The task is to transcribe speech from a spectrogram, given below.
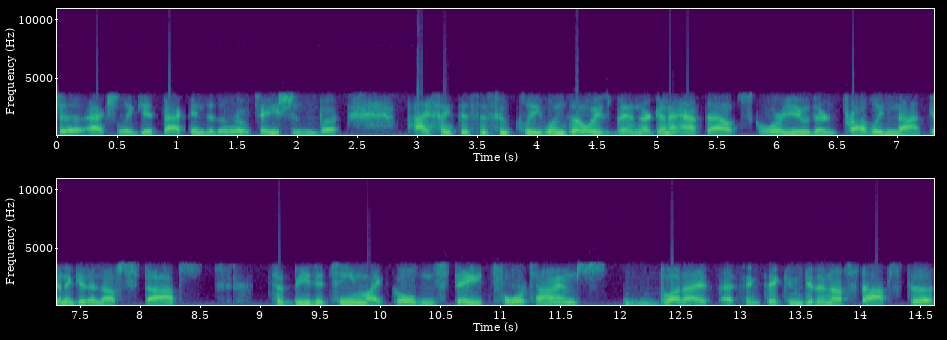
to actually get back into the rotation. But I think this is who Cleveland's always been. They're going to have to outscore you. They're probably not going to get enough stops to beat a team like Golden State four times, but I, I think they can get enough stops to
